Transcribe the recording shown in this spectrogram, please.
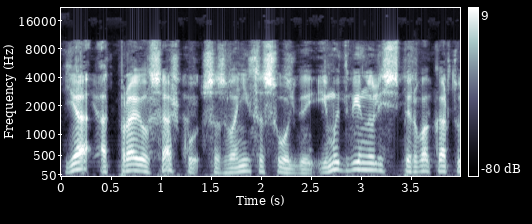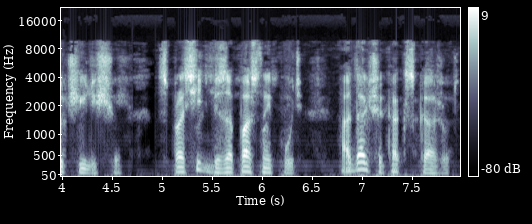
Я отправил Сашку созвониться с Ольгой, и мы двинулись сперва к арт-училищу, спросить безопасный путь, а дальше как скажут.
